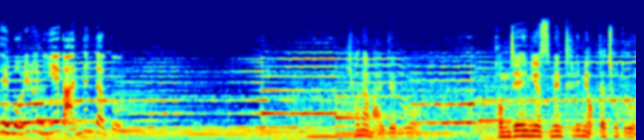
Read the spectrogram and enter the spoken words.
내 머리론 이해가 안 된다고. 현아 말대로 범죄 행위였으면 틀림이 없다 쳐도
